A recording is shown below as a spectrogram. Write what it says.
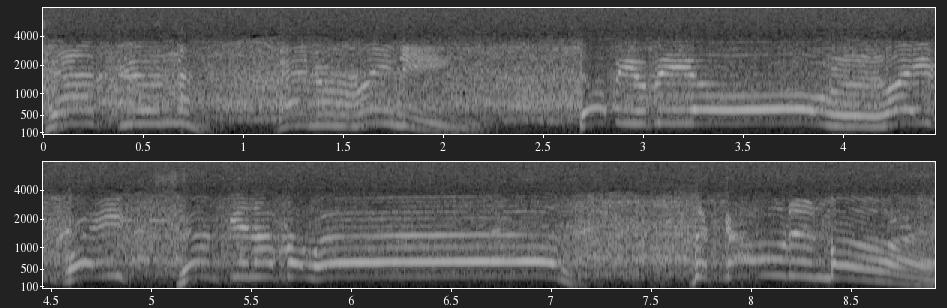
champion and reigning WBO lightweight champion of the world, the Golden Boy,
